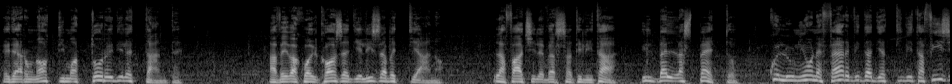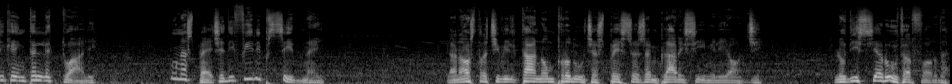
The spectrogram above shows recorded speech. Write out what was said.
ed era un ottimo attore dilettante. Aveva qualcosa di elisabettiano, la facile versatilità, il bell'aspetto, quell'unione fervida di attività fisiche e intellettuali. Una specie di Philip Sidney. La nostra civiltà non produce spesso esemplari simili oggi. Lo dissi a Rutherford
